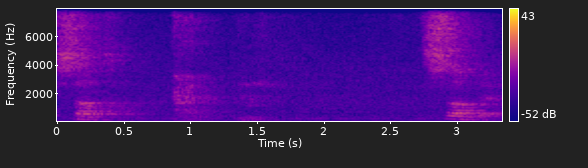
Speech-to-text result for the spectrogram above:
sometime? Someday.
